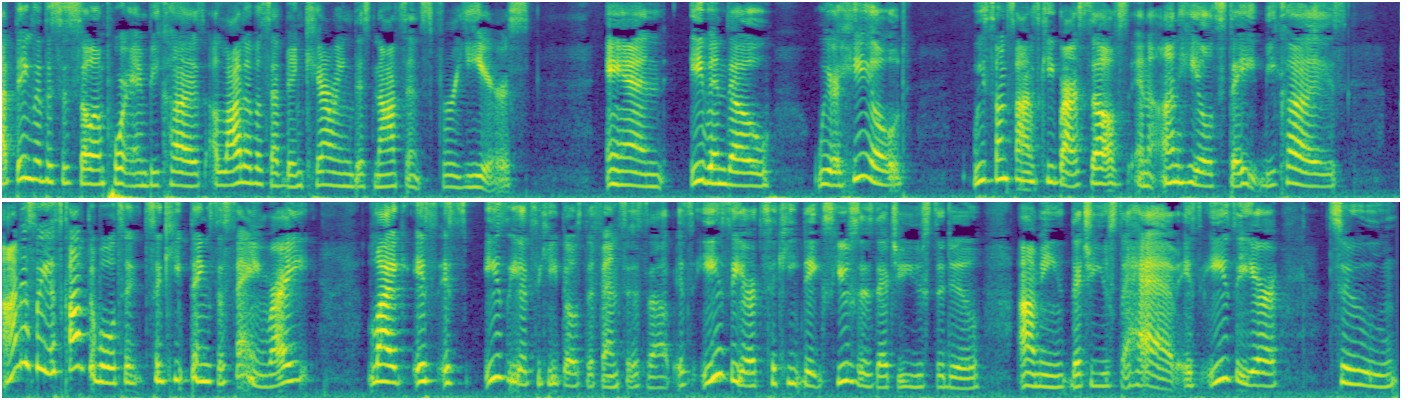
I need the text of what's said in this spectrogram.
I think that this is so important because a lot of us have been carrying this nonsense for years. And even though we're healed, we sometimes keep ourselves in an unhealed state because honestly, it's comfortable to, to keep things the same, right? like it's it's easier to keep those defenses up. It's easier to keep the excuses that you used to do. I mean, that you used to have. It's easier to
